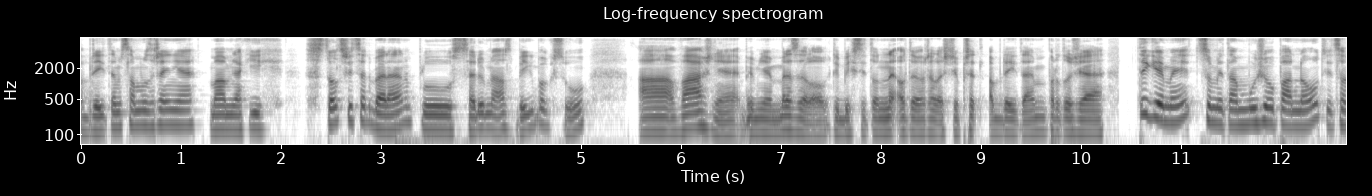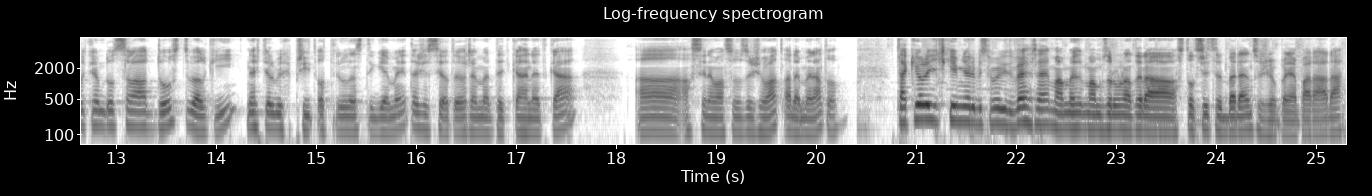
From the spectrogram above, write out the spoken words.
updatem samozřejmě, mám nějakých 130 beren plus 17 big boxů a vážně by mě mrzelo, kdybych si to neotevřel ještě před updatem, protože ty gemy, co mi tam můžou padnout, je celkem docela dost velký. Nechtěl bych přijít o tyhle ty gemy, takže si otevřeme teďka hnedka. A asi nemá co zdržovat a jdeme na to. Tak jo lidičky, měli bychom být ve hře, Máme, mám zrovna teda 130 beden, což je úplně paráda.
